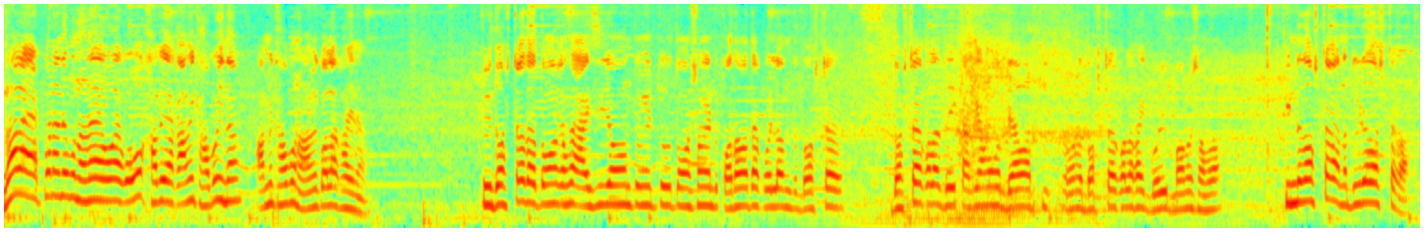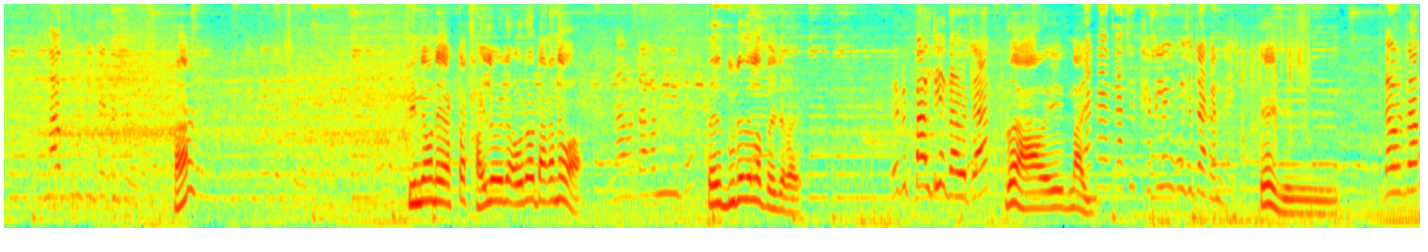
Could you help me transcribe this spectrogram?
না না এক পানা নেব না না ও- ও খাবে এক আমি খাবোই না আমি খাব না আমি কলা খাই না। তুমি দশ টাকা দাও তোমার কাছে আইসি যখন তুমি একটু তোমার সঙ্গে একটু কথাবার্তা করলাম তো দশ টাকা দশ টাকা কলা দেই কাকে আমাকে দেওয়া আর কি। আমরা দশ টাকা কলা খাই গরিব মানুষ আমরা। তিনটে দশ টাকা না দুইটা দশ টাকা? হ্যাঁ? তিনটে মানে একটা খাইলে ওইটা ওটাও টাকা নেওয়া? তাই দুটো দিলাম তো ওই জায়গায়। একটু পাল্টিয়ে দাও এটা। না, এই নাই। টাকা কাছে থাকলেও বলছে টাকা নাই। এই যে দাও দাও।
